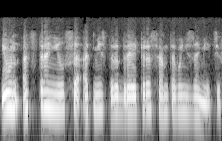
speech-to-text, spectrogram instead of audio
и он отстранился от мистера Дрейпера, сам того не заметив.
